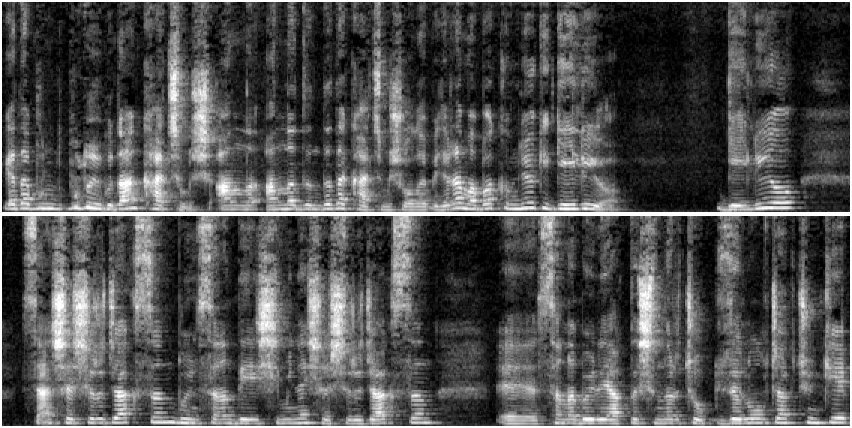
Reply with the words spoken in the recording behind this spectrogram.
ya da bu, bu duygudan kaçmış. Anla, anladığında da kaçmış olabilir ama bakın diyor ki geliyor. Geliyor. Sen şaşıracaksın. Bu insanın değişimine şaşıracaksın. Ee, sana böyle yaklaşımları çok güzel olacak. Çünkü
